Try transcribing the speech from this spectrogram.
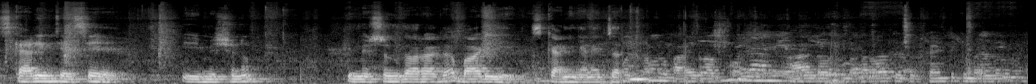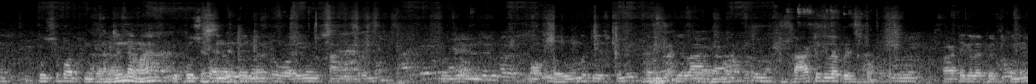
స్కానింగ్ చేసే ఈ మిషను ఈ మిషన్ ద్వారాగా బాడీ స్కానింగ్ అనేది జరుగుతుంది. ఆయిల్ రాసుకోవాలి. ఆయిల్ రాసుకున్న తర్వాత ఇప్పుడు కంటికి పుసు పడుతుంది కదా. అర్జునమ్మా? ఈ పుసు పడినట్టు ఏంటంటే ఉదయం సాయంత్రం కొంచెం ఒక ఉమ్ము తీసుకుని కంటికి ఇలాగా కాటికిలా పెట్టుకోవాలి. కాటికిలా పెట్టుకుని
